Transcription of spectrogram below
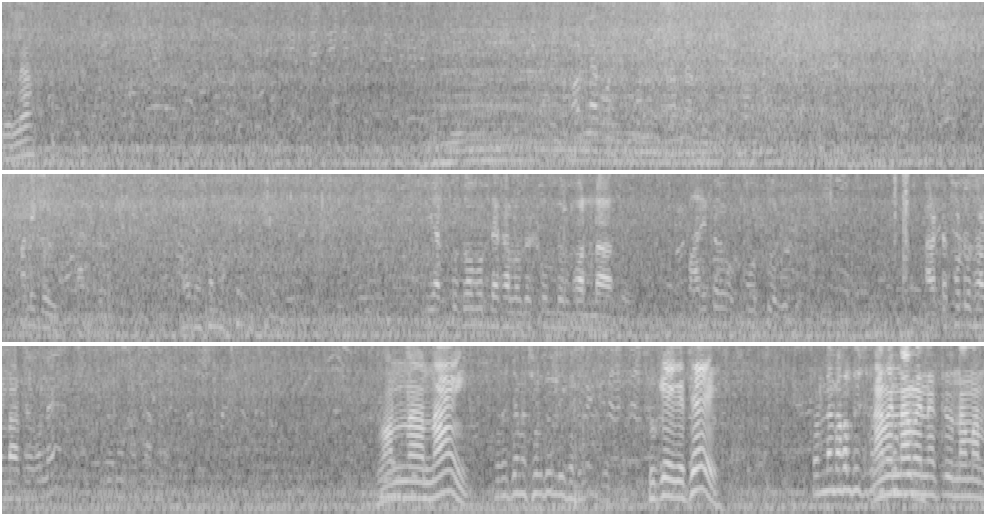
দেখলাম এত জবর দেখাল যে সুন্দর ঝর্ণা আছে। পানিটা মস্ত আর একটা ছোট ঝর্ণা আছে বলে? ঝর্ণা নাই? শুকিয়ে গেছে? নামেন নামেন একটু নামান।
